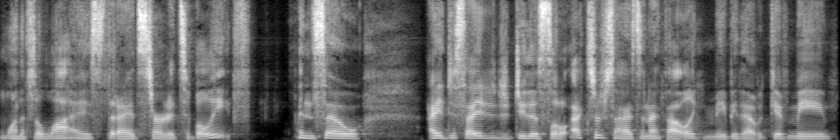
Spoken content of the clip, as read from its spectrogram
one of the lies that I had started to believe. And so I decided to do this little exercise and I thought like maybe that would give me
